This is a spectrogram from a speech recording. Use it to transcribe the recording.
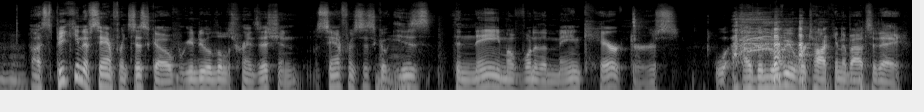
Mm-hmm. Uh, speaking of San Francisco, we're gonna do a little transition. San Francisco Mm-hmm. is the name of one of the main characters Wha- of the movie we're talking about today.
